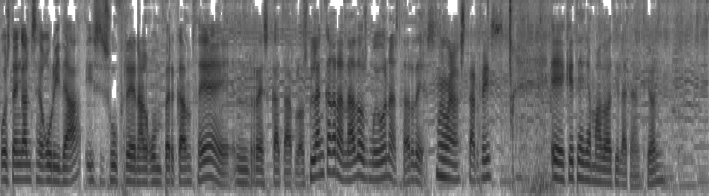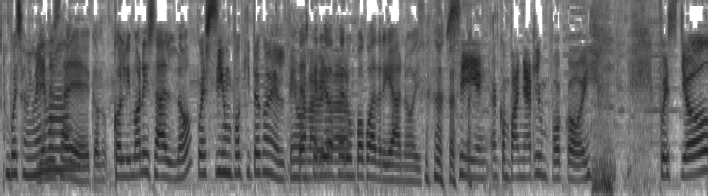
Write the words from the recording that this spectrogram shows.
pues tengan seguridad y si sufren algún percance, eh, rescatarlos. Blanca Granados, muy buenas tardes. Muy buenas tardes. Eh, ¿Qué te ha llamado a ti la atención? Pues a mí me Vienes llama- eh, con, con limón y sal, ¿no? Pues sí, un poquito con el tema. Te has la querido verdad. hacer un poco Adrián hoy. Sí, acompañarle un poco hoy. Pues yo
